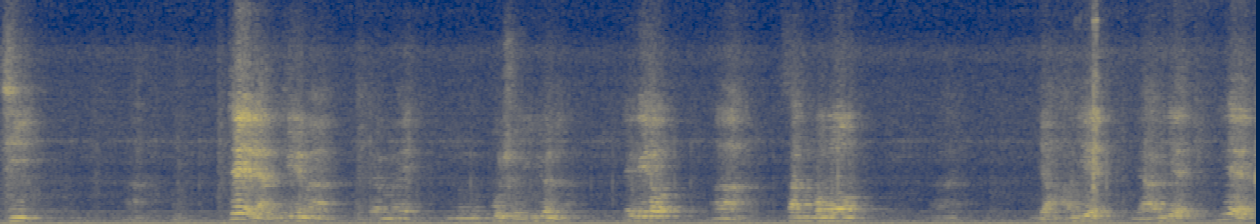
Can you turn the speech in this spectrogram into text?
息啊。这两句呢，这没嗯不属于韵了。这个又啊，三波啊，雅业雅业业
